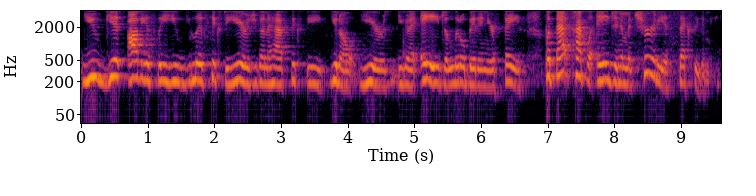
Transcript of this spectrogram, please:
You get obviously you, live 60 years, you're gonna have 60, you know, years, you're gonna age a little bit in your face. But that type of age and immaturity is sexy to me.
